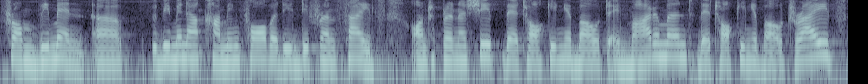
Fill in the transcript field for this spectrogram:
from women uh, women are coming forward in different sides. Entrepreneurship, they're talking about environment, they're talking about rights,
